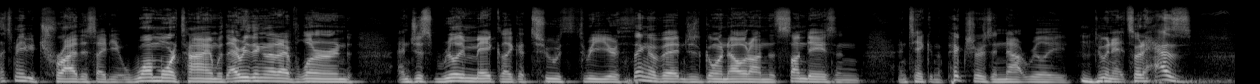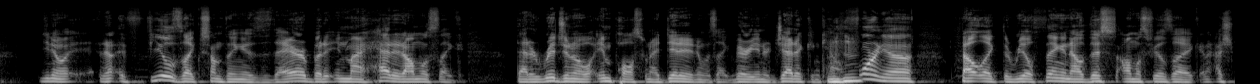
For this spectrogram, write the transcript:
let's maybe try this idea one more time with everything that I've learned and just really make like a two, three year thing of it and just going out on the Sundays and and taking the pictures and not really mm-hmm. doing it. So it has, you know, it, it feels like something is there, but in my head, it almost like that original impulse when I did it and it was like very energetic in mm-hmm. California. Felt like the real thing, and now this almost feels like, and I sh-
